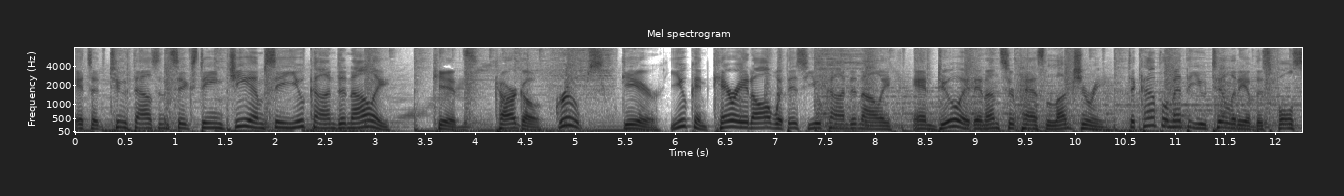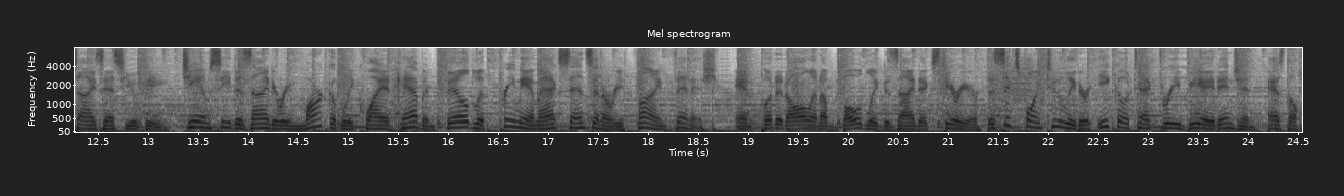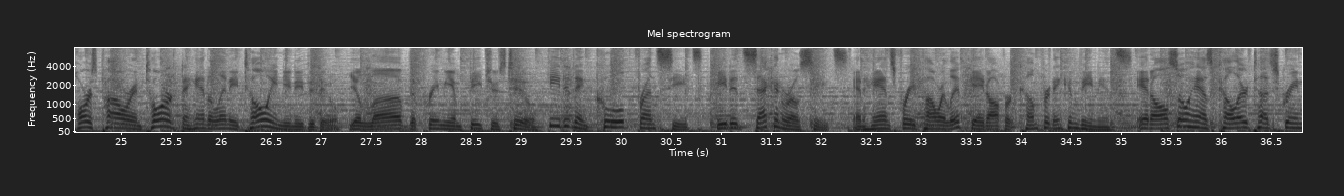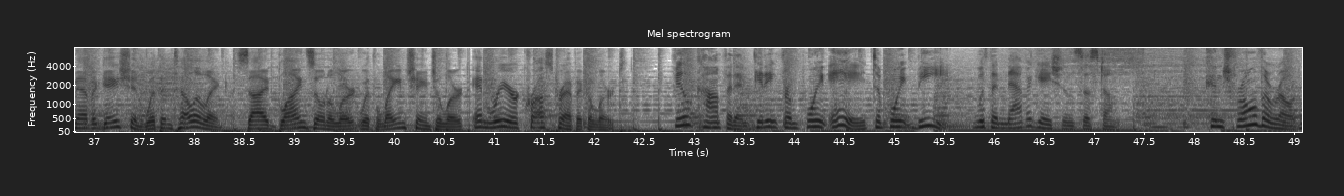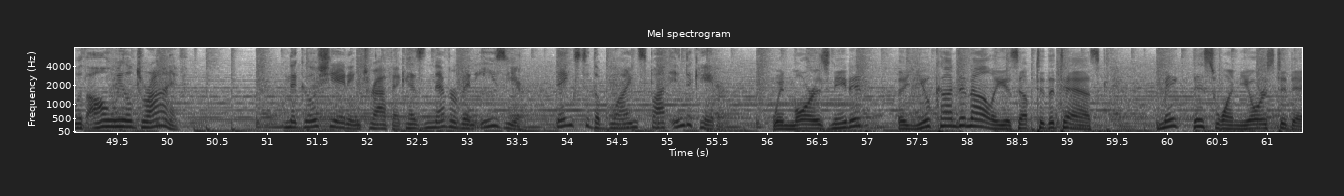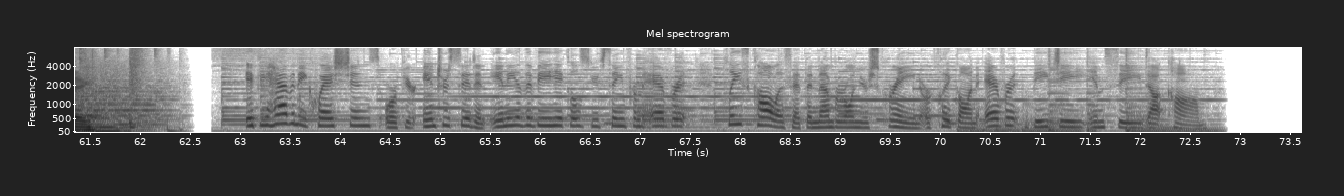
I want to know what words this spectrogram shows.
It's a 2016 GMC Yukon Denali. Kids, cargo, groups, gear. You can carry it all with this Yukon Denali and do it in unsurpassed luxury. To complement the utility of this full-size SUV, GMC designed a remarkably quiet cabin filled with premium accents and a refined finish, and put it all in a boldly designed exterior. The 6.2-liter Ecotec 3 V8 engine has the horsepower and torque to handle any towing you need to do. You'll love the premium features too. Heated and cooled front seats, heated second row seats, and hands-free power lift offer comfort and convenience. It also has color touchscreen navigation with IntelliLink, side blind zone alert with lane change alert, and rear cross traffic alert. Feel confident getting from point A to point B with a navigation system. Control the road with all-wheel drive. Negotiating traffic has never been easier thanks to the blind spot indicator. When more is needed, the Yukon Denali is up to the task. Make this one yours today. If you have any questions or if you're interested in any of the vehicles you've seen from Everett, please call us at the number on your screen or click on everettbgmc.com.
